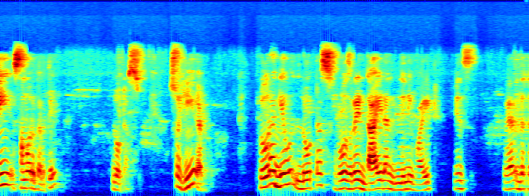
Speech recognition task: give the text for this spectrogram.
ती समोर करते lotus so here Flora gave lotus rose red dyed and lily white means where the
